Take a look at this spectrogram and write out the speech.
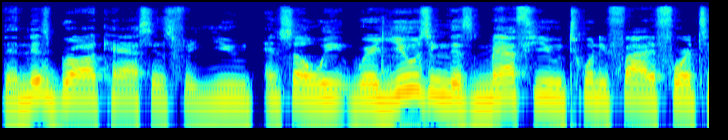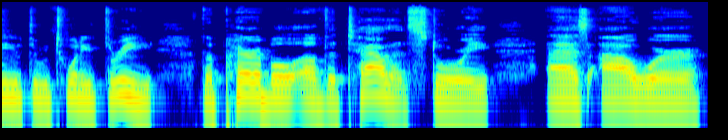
then this broadcast is for you. And so we, we're using this Matthew 25, 14 through 23, the parable of the talent story as our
